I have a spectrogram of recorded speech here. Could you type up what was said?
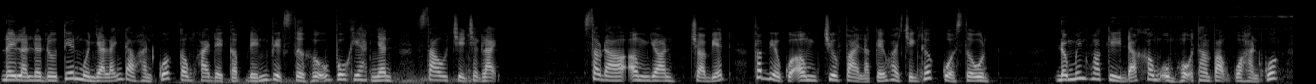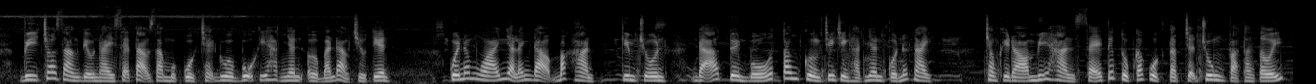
đây là lần đầu tiên một nhà lãnh đạo Hàn Quốc công khai đề cập đến việc sở hữu vũ khí hạt nhân sau chiến tranh lạnh. Sau đó, ông Yon cho biết phát biểu của ông chưa phải là kế hoạch chính thức của Seoul. Đồng minh Hoa Kỳ đã không ủng hộ tham vọng của Hàn Quốc vì cho rằng điều này sẽ tạo ra một cuộc chạy đua vũ khí hạt nhân ở bán đảo Triều Tiên. Cuối năm ngoái, nhà lãnh đạo Bắc Hàn Kim Jong-un đã tuyên bố tăng cường chương trình hạt nhân của nước này. Trong khi đó, Mỹ-Hàn sẽ tiếp tục các cuộc tập trận chung vào tháng tới –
